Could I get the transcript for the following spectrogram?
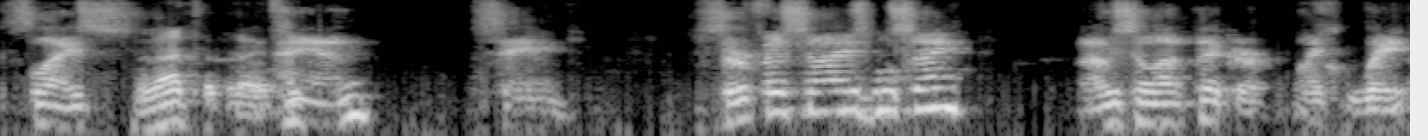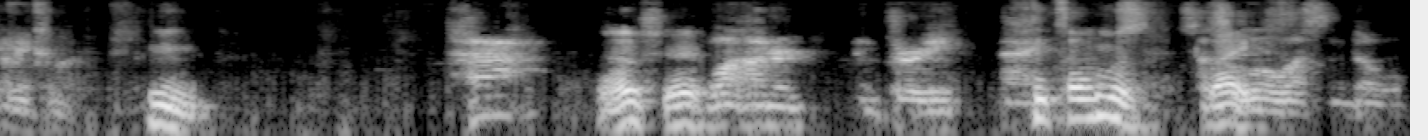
Slice Well, that's surprising. pan, same surface size, we'll say. But obviously a lot thicker. Like wait, I mean, come on. Hmm. Ha! Oh shit! 130. It's almost That's a little less than double.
